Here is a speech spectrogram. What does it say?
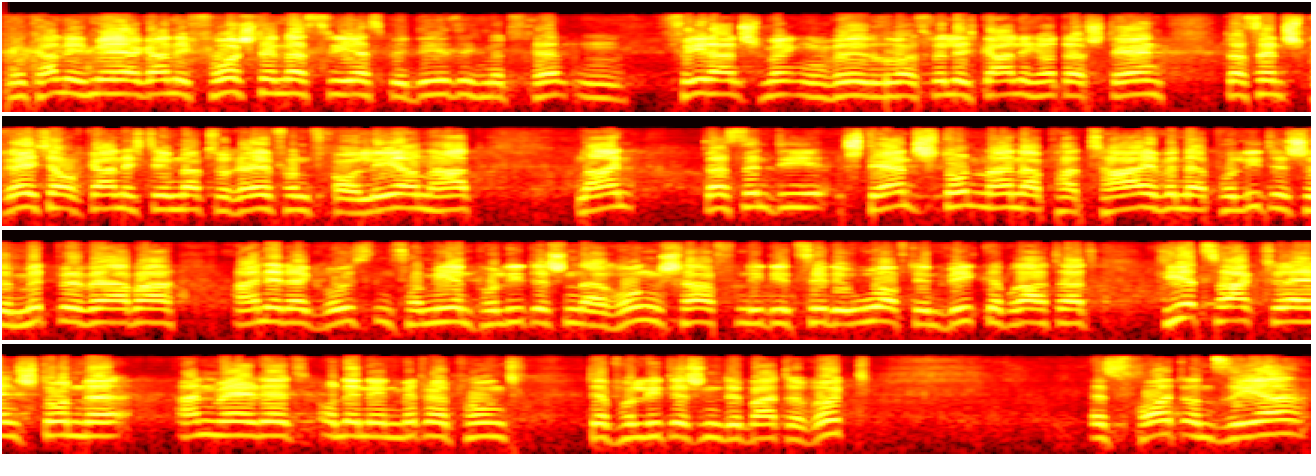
nun kann ich mir ja gar nicht vorstellen, dass die SPD sich mit fremden Federn schmecken will. So etwas will ich gar nicht unterstellen. Das entspräche auch gar nicht dem Naturell von Frau Leonhardt. Nein, das sind die Sternstunden einer Partei, wenn der politische Mitbewerber eine der größten familienpolitischen Errungenschaften, die die CDU auf den Weg gebracht hat, hier zur Aktuellen Stunde anmeldet und in den Mittelpunkt der politischen Debatte rückt. Es freut uns sehr,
